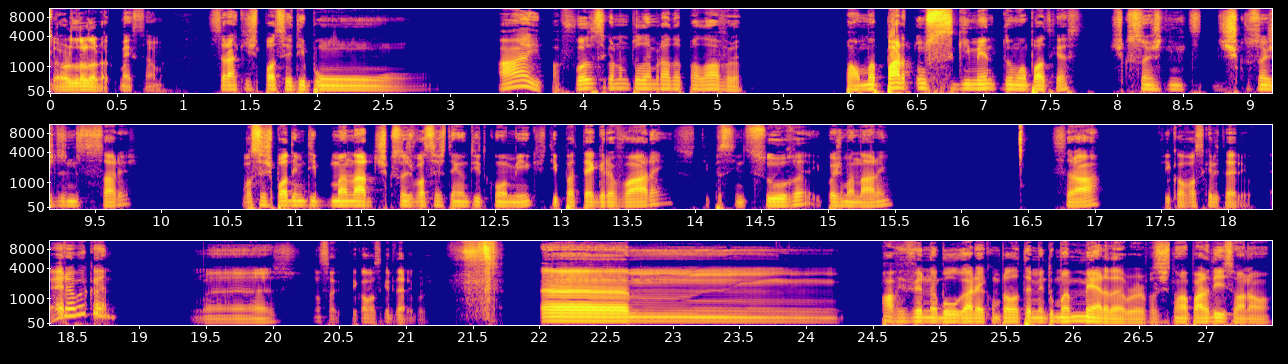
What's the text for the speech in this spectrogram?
Como é que se chama? Será que isto pode ser tipo um. Ai, pá, foda-se que eu não me estou a lembrar da palavra. Pá, uma parte, um seguimento do meu podcast. Discussões, de- discussões desnecessárias. Vocês podem tipo mandar discussões que vocês tenham tido com amigos, tipo até gravarem, tipo assim de surra e depois mandarem. Será? Fica ao vosso critério. Era bacana. Mas não sei, fica ao vosso critério. bros. Ahm, pá, viver na Bulgária é completamente uma merda, bro. Vocês estão a par disso ou não?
